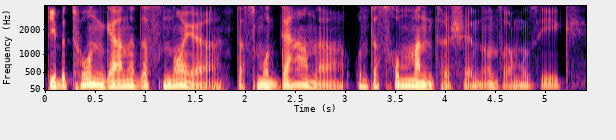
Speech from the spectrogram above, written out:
wir betonen gerne das Neue, das Moderne und das Romantische in unserer Musik.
